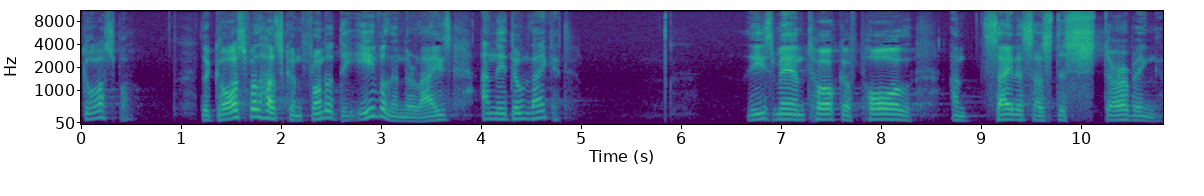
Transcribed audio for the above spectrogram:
gospel. The gospel has confronted the evil in their lives, and they don't like it. These men talk of Paul and Silas as disturbing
